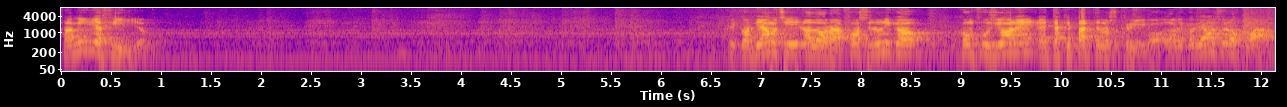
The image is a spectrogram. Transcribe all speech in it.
Famiglia figlio. Ricordiamoci, allora, forse l'unica confusione è da che parte lo scrivo, allora ricordiamocelo qua.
